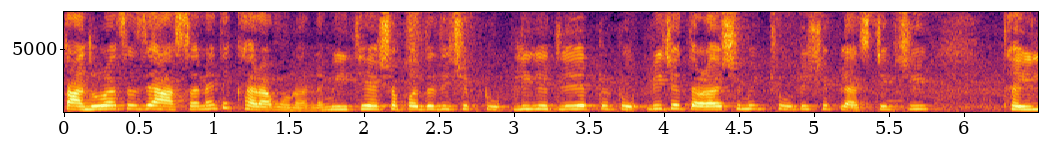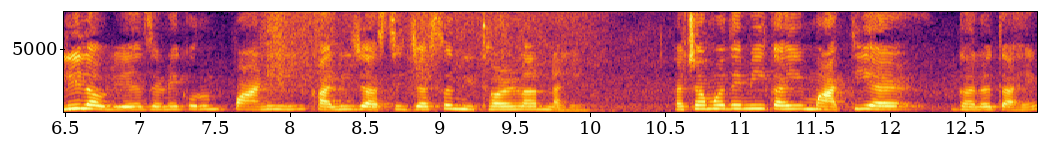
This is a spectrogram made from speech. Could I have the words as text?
तांदूळाचं जे आसन आहे ते खराब होणार नाही. मी इथे अशा पद्धतीची एक टोपली घेतलेली आहे. तर टोपलीच्या तळाशी मी छोटीशी प्लॅस्टिकची थैली लावली आहे जेणेकरून पाणी खाली जास्तीत जास्त निथळणार नाही. ह्याच्यामध्ये मी काही माती आहे घालत आहे.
